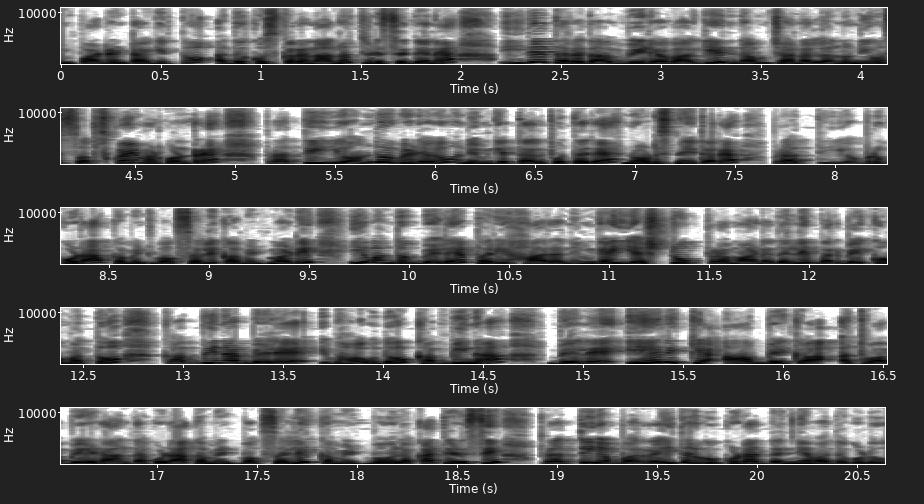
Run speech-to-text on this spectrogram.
ಇಂಪಾರ್ಟೆಂಟ್ ಆಗಿತ್ತು. ಅದಕ್ಕೋಸ್ಕರ ನಾನು ತಿಳಿಸಿದ್ದೇನೆ. ಇದೇ ತರದ ವಿಡಿಯೋಗಾಗಿ ನಮ್ಮ ಚಾನಲ್ ಅನ್ನು ನೀವು ಸಬ್ಸ್ಕ್ರೈಬ್ ಮಾಡ್ಕೊಂಡ್ರೆ ಪ್ರತಿಯೊಂದು ವಿಡಿಯೋ ನಿಮಗೆ ತಲುಪುತ್ತದೆ. ನೋಡಿ ಸ್ನೇಹಿತರೆ ಪ್ರತಿಯೊಬ್ಬರು ಕೂಡ ಕಮೆಂಟ್ ಬಾಕ್ಸ್ ಅಲ್ಲಿ ಕಮೆಂಟ್ ಮಾಡಿ ಈ ಒಂದು ಬೆಳೆ ಪರಿಹಾರ ನಿಮಗೆ ಎಷ್ಟು ಪ್ರಮಾಣದಲ್ಲಿ ಬರಬೇಕು ಮತ್ತು ಕಬ್ಬಿನ ಬೆಳೆ, ಹೌದು, ಕಬ್ಬಿನ ಬೆಲೆ ಏರಿಕೆ ಆಗ್ಬೇಕಾ ಅಥವಾ ಬೇಡ ಅಂತ ಕೂಡ ಕಮೆಂಟ್ ಬಾಕ್ಸ್ ಅಲ್ಲಿ ಕಮೆಂಟ್ ಮೂಲಕ ತಿಳಿಸಿ. ಪ್ರತಿಯೊಬ್ಬ ರೈತರಿಗೂ ಕೂಡ ಧನ್ಯವಾದಗಳು.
